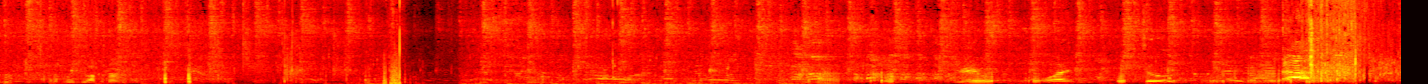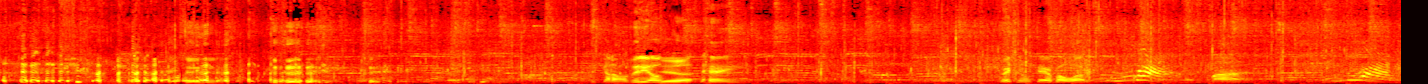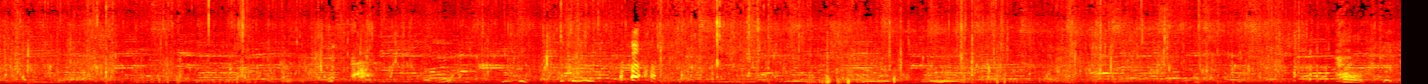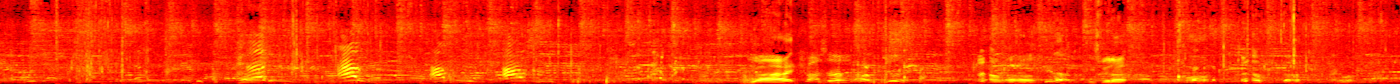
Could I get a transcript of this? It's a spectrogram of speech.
gonna push you off the boat. One, two. Got on video? Yeah. Hey. Rachel don't care about water. Come Mine. You alright? Cross up? Oh, we good. Uh-oh. Uh-oh. Get up. You spit up? Uh-oh. Uh-oh. On.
